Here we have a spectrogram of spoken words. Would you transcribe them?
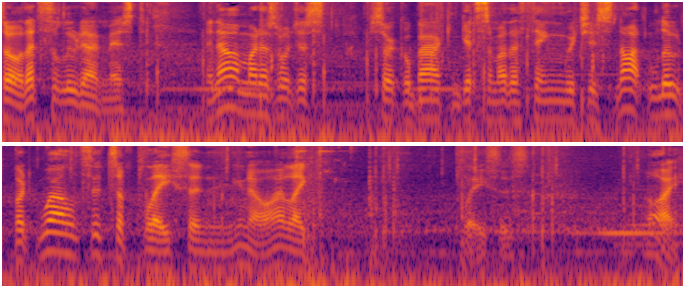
So that's the loot I missed, and now I might as well just circle back and get some other thing, which is not loot, but well, it's, it's a place, and you know I like places. Oi.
